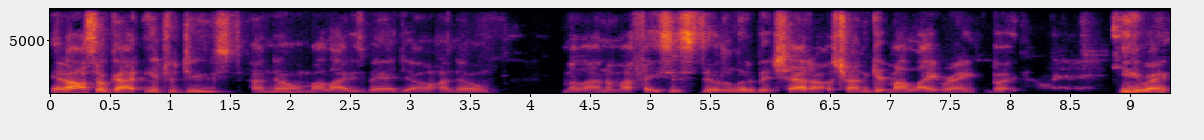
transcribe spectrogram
It also got introduced. I know my light is bad, y'all. I know my I know my face is still a little bit shadow. I was trying to get my light right, but anyway,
